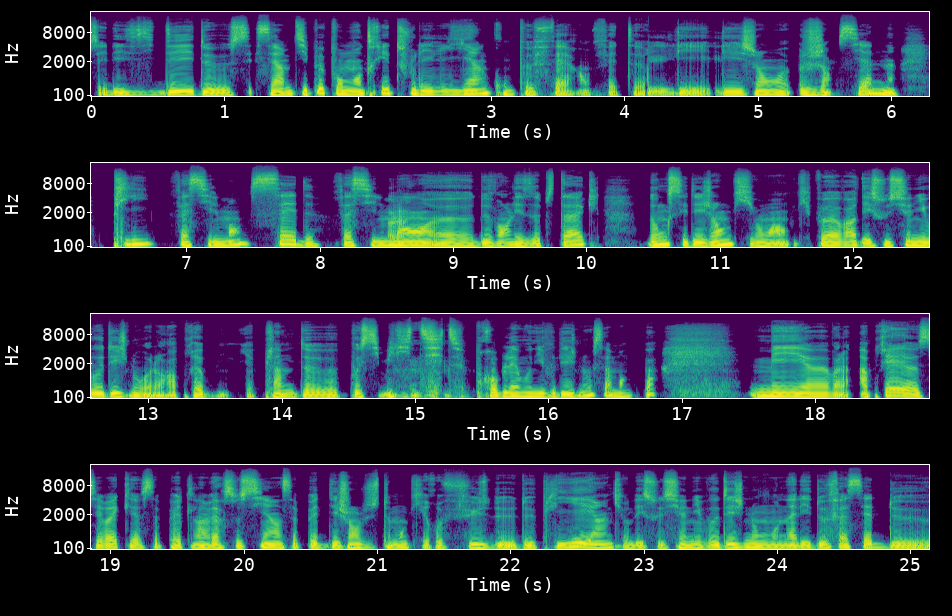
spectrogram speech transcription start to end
c'est des idées de. C'est un petit peu pour montrer tous les liens qu'on peut faire en fait. Les, les gens gentianes plient facilement, cèdent facilement euh, devant les obstacles. Donc, c'est des gens qui vont qui peuvent avoir des soucis au niveau des genoux. Alors après, bon, il y a plein de possibilités de problèmes au niveau des genoux, ça manque pas. Mais euh, voilà. Après, euh, c'est vrai que ça peut être l'inverse aussi. Hein. Ça peut être des gens justement qui refusent de, de plier, hein, qui ont des soucis au niveau des genoux. On a les deux facettes de,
